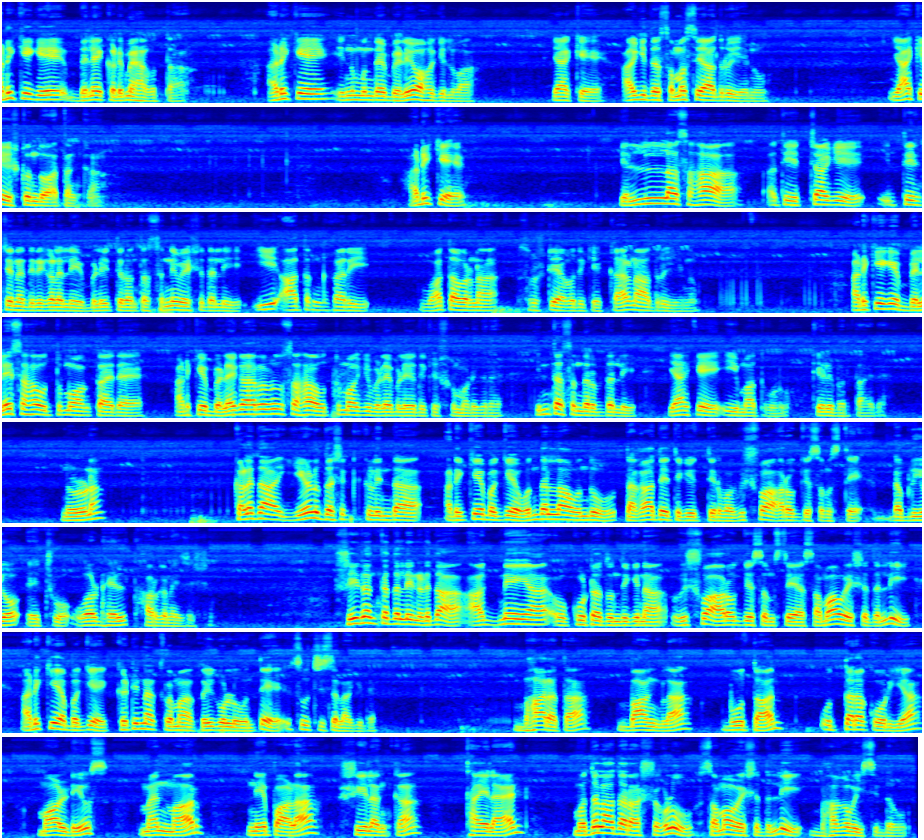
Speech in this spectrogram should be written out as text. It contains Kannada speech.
ಅಡಿಕೆಗೆ ಬೆಲೆ ಕಡಿಮೆ ಆಗುತ್ತಾ? ಅಡಿಕೆ ಇನ್ನು ಮುಂದೆ ಬೆಳೆಯೋ ಹಾಗಿಲ್ವಾ? ಯಾಕೆ? ಆಗಿದ್ದ ಸಮಸ್ಯೆ ಆದರೂ ಏನು? ಯಾಕೆ ಇಷ್ಟೊಂದು ಆತಂಕ? ಅಡಿಕೆ ಎಲ್ಲ ಸಹ ಅತಿ ಹೆಚ್ಚಾಗಿ ಇತ್ತೀಚಿನ ದಿನಗಳಲ್ಲಿ ಬೆಳೆಯುತ್ತಿರುವಂಥ ಸನ್ನಿವೇಶದಲ್ಲಿ ಈ ಆತಂಕಕಾರಿ ವಾತಾವರಣ ಸೃಷ್ಟಿಯಾಗೋದಕ್ಕೆ ಕಾರಣ ಆದರೂ ಏನು? ಅಡಿಕೆಗೆ ಬೆಲೆ ಸಹ ಉತ್ತಮವಾಗ್ತಾ ಇದೆ. ಅಡಿಕೆ ಬೆಳೆಗಾರರು ಸಹ ಉತ್ತಮವಾಗಿ ಬೆಳೆ ಬೆಳೆಯೋದಕ್ಕೆ ಶುರು ಮಾಡಿದರೆ ಇಂಥ ಸಂದರ್ಭದಲ್ಲಿ ಯಾಕೆ ಈ ಮಾತುಗಳು ಕೇಳಿ ಬರ್ತಾ ಇದೆ? ನೋಡೋಣ. ಕಳೆದ ಏಳು ದಶಕಗಳಿಂದ ಅಡಿಕೆ ಬಗ್ಗೆ ಒಂದಲ್ಲ ಒಂದು ತಗಾದೆ ತೆಗೆಯುತ್ತಿರುವ ವಿಶ್ವ ಆರೋಗ್ಯ ಸಂಸ್ಥೆ W H O world health organisation. ಶ್ರೀಲಂಕಾದಲ್ಲಿ ನಡೆದ ಆಗ್ನೇಯ ಒಕ್ಕೂಟದೊಂದಿಗಿನ ವಿಶ್ವ ಆರೋಗ್ಯ ಸಂಸ್ಥೆಯ ಸಮಾವೇಶದಲ್ಲಿ ಅಡಿಕೆಯ ಬಗ್ಗೆ ಕಠಿಣ ಕ್ರಮ ಕೈಗೊಳ್ಳುವಂತೆ ಸೂಚಿಸಲಾಗಿದೆ. ಭಾರತ, ಬಾಂಗ್ಲಾ, ಭೂತಾನ್, ಉತ್ತರ Korea, Maldives, Myanmar, Nepal, Sri Lanka Thailand ಮೊದಲಾದ ರಾಷ್ಟ್ರಗಳು ಸಮಾವೇಶದಲ್ಲಿ ಭಾಗವಹಿಸಿದ್ದವು.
